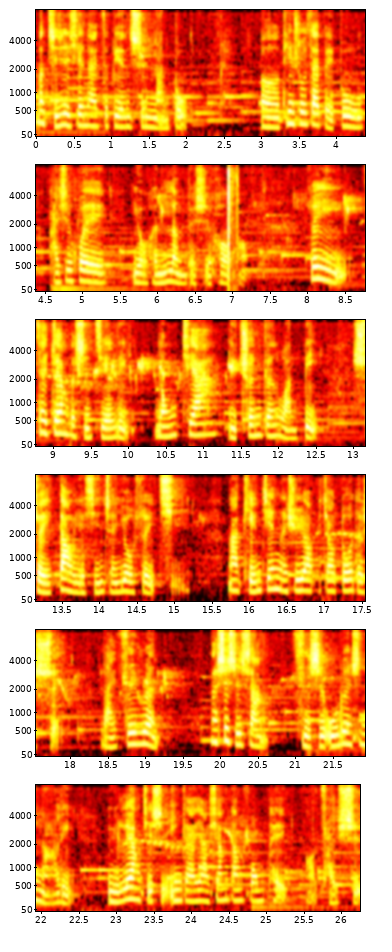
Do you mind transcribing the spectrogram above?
那其实现在这边是南部，呃，听说在北部还是会有很冷的时候哦。所以在这样的时节里，农家已春耕完毕，水稻也形成幼穗期，那田间呢需要比较多的水。来滋润。那事实上，此时无论是哪里，雨量其实应该要相当丰沛啊才是。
